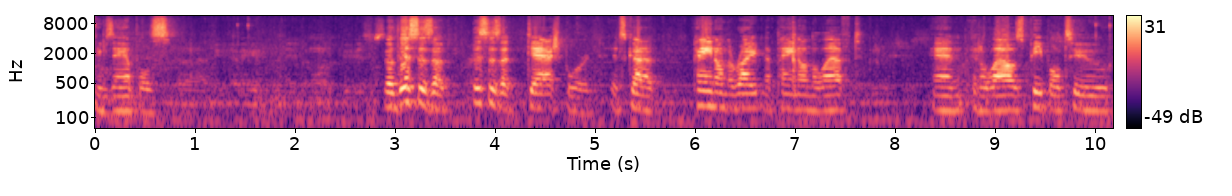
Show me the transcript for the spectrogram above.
examples. So this is a, this is a dashboard. It's got a pane on the right and a pane on the left, and it allows people to,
